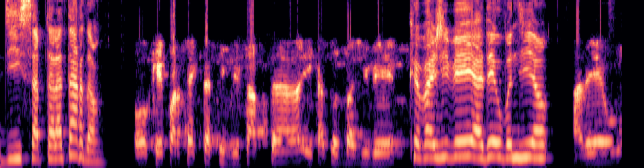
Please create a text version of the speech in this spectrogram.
dissabte a la tarda. Ok, perfecte, fins dissabte i que tot vagi bé. Que vagi bé, adeu, bon dia. Adeu.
